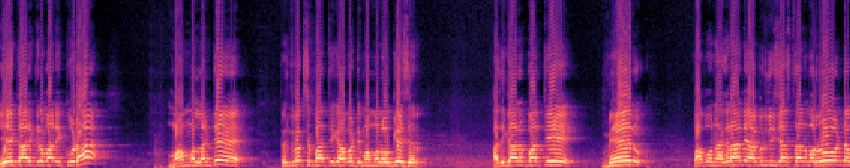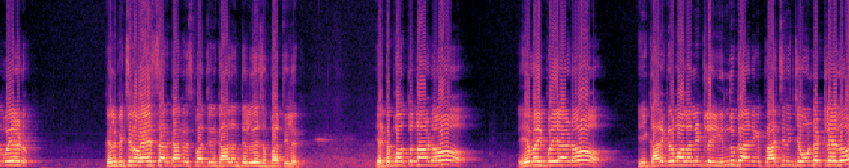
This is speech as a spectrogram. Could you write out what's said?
ఏ కార్యక్రమానికి కూడా మమ్మల్ని అంటే ప్రతిపక్ష పార్టీ కాబట్టి మమ్మల్ని ఒగ్గేశారు. అధికార పార్టీ మేయరు. పాపం నగరాన్ని అభివృద్ధి చేస్తాను మర్రో అంట పోయాడు. గెలిపించిన వైఎస్ఆర్ కాంగ్రెస్ పార్టీని కాదని తెలుగుదేశం పార్టీలకు. ఎట్టపోతున్నాడో ఏమైపోయాడో? ఈ కార్యక్రమాలన్నింటిలో ఎందుకు ఆయనకి ప్రాతినిధ్యం ఉండట్లేదో?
